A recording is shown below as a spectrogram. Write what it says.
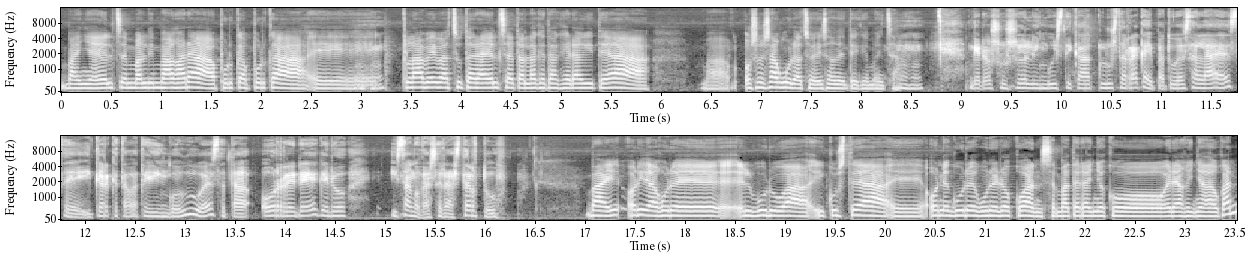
baina heltzen baldin bagara apurka-apurka e, klabe batzutara heltzea eta aldaketak eragitea ba, oso esanguratsua izan daiteke emaitza. Mhm. Gero soziolinguistika klusterrak aipatu bezala, ez, e, ikerketa bat egingo du, ez, eta hor ere gero izango da zer aztertu. Bai, hori da gure helburua ikustea e, honek gure egunerokoan zenbaterainoko eragina daukan,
